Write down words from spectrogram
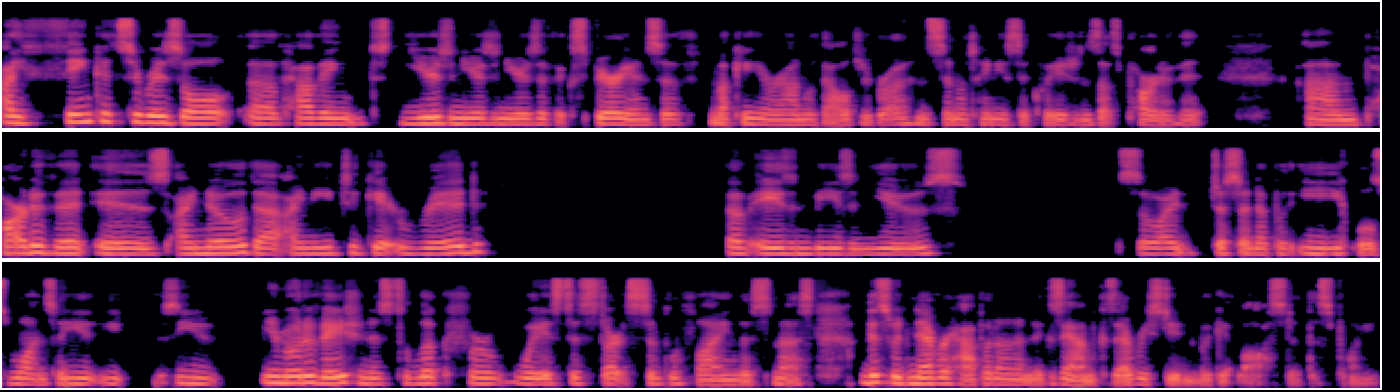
I think it's a result of having years and years and years of experience of mucking around with algebra and simultaneous equations. That's part of it. Um, part of it is I know that I need to get rid of A's and B's and U's. So I just end up with E equals one. So you, you so you your motivation is to look for ways to start simplifying this mess. This would never happen on an exam because every student would get lost at this point,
